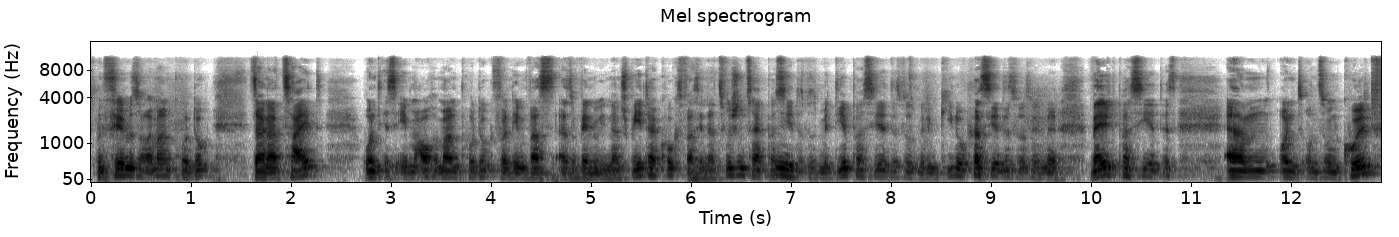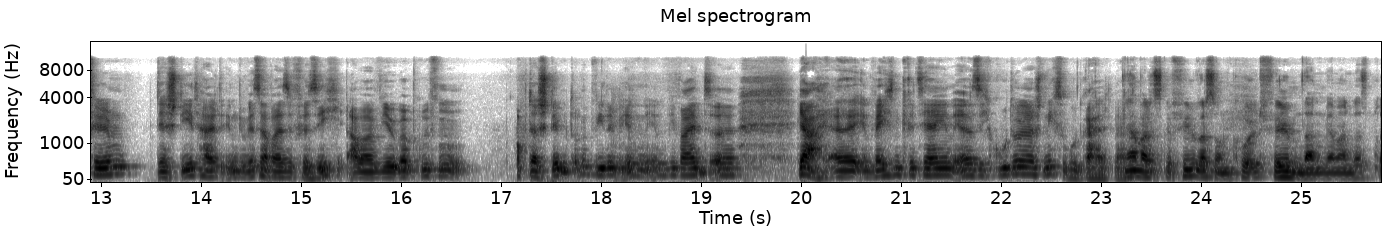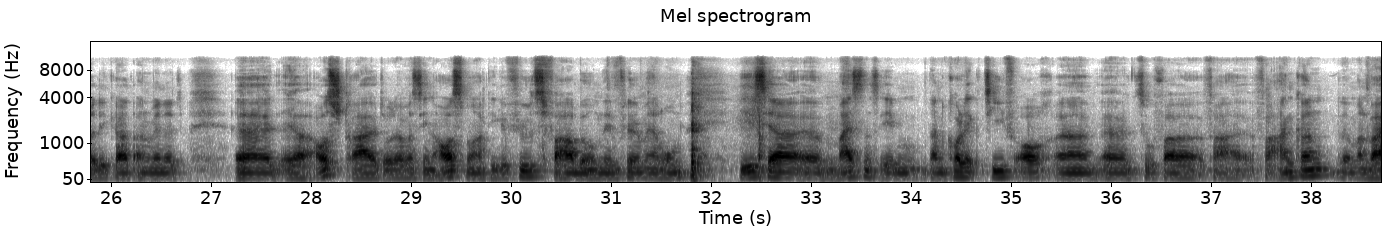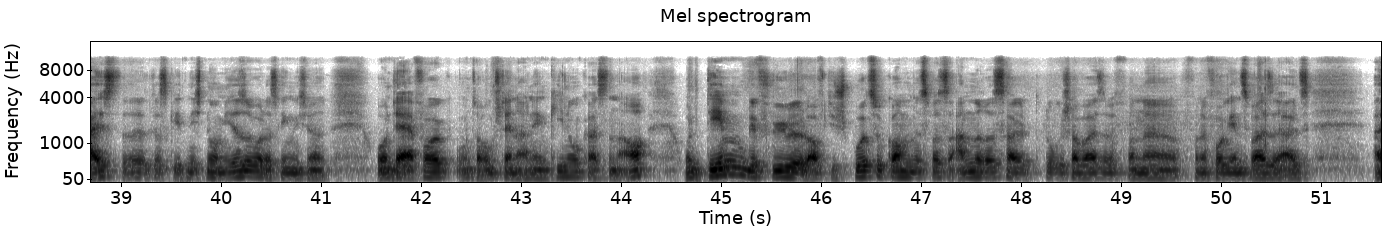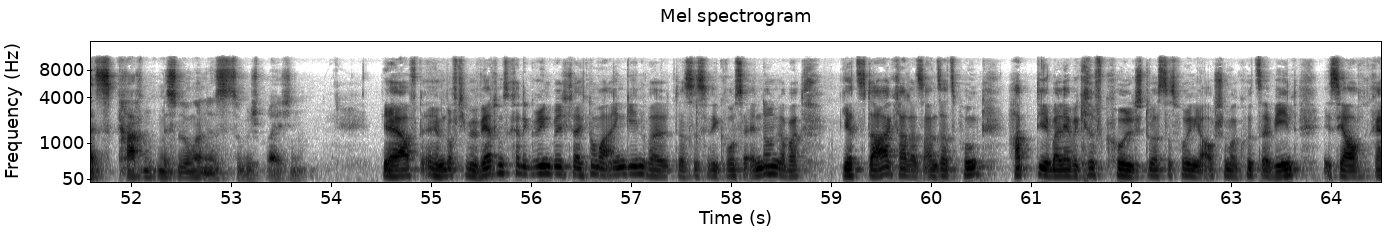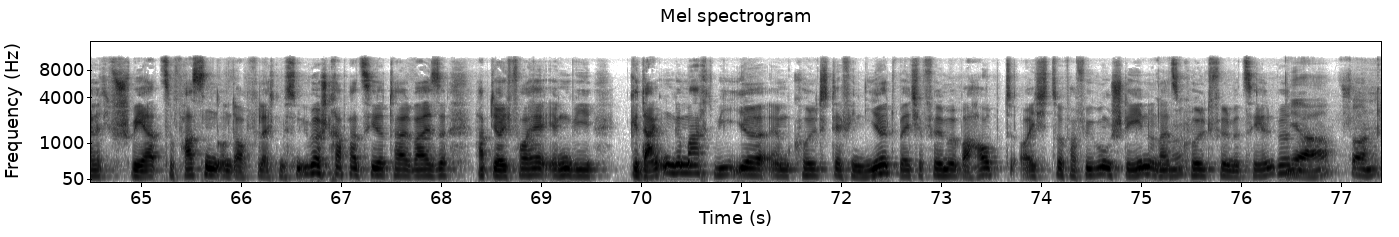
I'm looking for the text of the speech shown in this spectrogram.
ein Film ist auch immer ein Produkt seiner Zeit und ist eben auch immer ein Produkt von dem, was, also wenn du ihn dann später guckst, was in der Zwischenzeit passiert ist, was mit dir passiert ist, was mit dem Kino passiert ist, was in der Welt passiert ist. Ähm, und, und so ein Kultfilm, der steht halt in gewisser Weise für sich, aber wir überprüfen, ob das stimmt und wie, in, inwieweit, äh, ja, äh, in welchen Kriterien er sich gut oder nicht so gut gehalten hat. Ja, weil das Gefühl, was so ein Kultfilm dann, wenn man das Prädikat anwendet, äh, ausstrahlt oder was ihn ausmacht, die Gefühlsfarbe um den Film herum, die ist ja äh, meistens eben dann kollektiv auch äh, äh, zu ver, ver, verankern, man weiß, äh, das geht nicht nur mir so, das ging nicht nur, und der Erfolg unter Umständen an den Kinokassen auch. Und dem Gefühl auf die Spur zu kommen, ist was anderes halt logischerweise von der, von der Vorgehensweise als, als krachend Misslungenes zu besprechen. Ja, auf, ähm, auf die Bewertungskategorien will ich gleich nochmal eingehen, weil das ist ja die große Änderung. Aber jetzt da, gerade als Ansatzpunkt, habt ihr, weil der Begriff Kult, du hast das vorhin ja auch schon mal kurz erwähnt, ist ja auch relativ schwer zu fassen und auch vielleicht ein bisschen überstrapaziert teilweise. Habt ihr euch vorher irgendwie Gedanken gemacht, wie ihr ähm, Kult definiert, welche Filme überhaupt euch zur Verfügung stehen und mhm. als Kultfilme zählen würden? Ja, schon.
